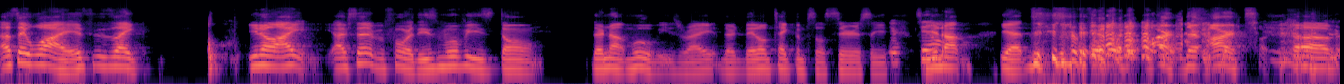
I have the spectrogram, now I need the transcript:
I'll say why. It's, it's like, you know, I I've said it before. These movies don't. They're not movies, right? They they don't take themselves seriously. They're you're not. Yeah, they're art. They're art. Um,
